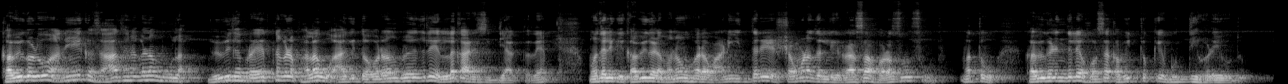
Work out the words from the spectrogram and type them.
ಕವಿಗಳು ಅನೇಕ ಸಾಧನಗಳ ಮೂಲ, ವಿವಿಧ ಪ್ರಯತ್ನಗಳ ಫಲವು ಆಗಿದ್ದು ಅವರ ಅನುಗ್ರಹದಲ್ಲಿ ಎಲ್ಲ ಕಾರ್ಯಸಿದ್ಧಿಯಾಗ್ತದೆ ಮೊದಲಿಗೆ ಕವಿಗಳ ಮನೋಹರ ವಾಣಿ ಇದ್ದರೆ ಶ್ರವಣದಲ್ಲಿ ರಸ ಹೊರಸೂಸುವುದು ಮತ್ತು ಕವಿಗಳಿಂದಲೇ ಹೊಸ ಕವಿತ್ವಕ್ಕೆ ಬುದ್ಧಿ ಹೊಳೆಯುವುದು.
